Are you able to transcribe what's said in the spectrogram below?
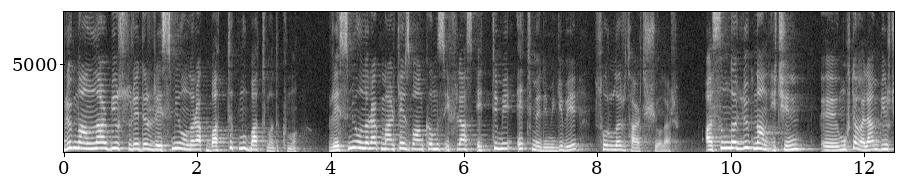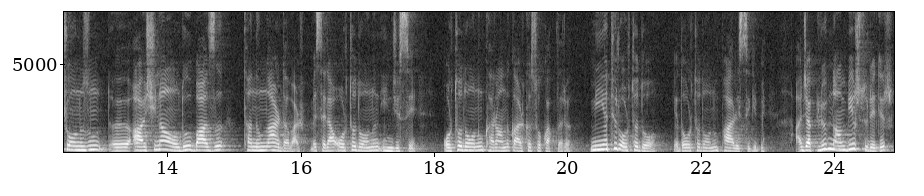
Lübnanlılar bir süredir resmi olarak battık mı batmadık mı? Resmi olarak Merkez Bankamız iflas etti mi etmedi mi gibi soruları tartışıyorlar. Aslında Lübnan için e, muhtemelen birçoğunuzun e, aşina olduğu bazı tanımlar da var. Mesela Orta Doğu'nun incisi, Orta Doğu'nun karanlık arka sokakları, minyatür Orta Doğu ya da Orta Doğu'nun Paris'i gibi. Ancak Lübnan bir süredir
